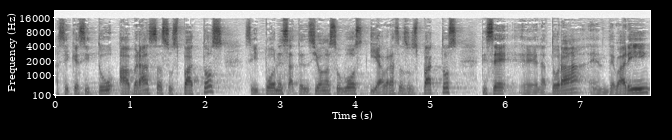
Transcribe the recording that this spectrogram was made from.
Así que si tú abrazas sus pactos, si pones atención a su voz y abrazas sus pactos, dice eh, la Torah en Devarim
